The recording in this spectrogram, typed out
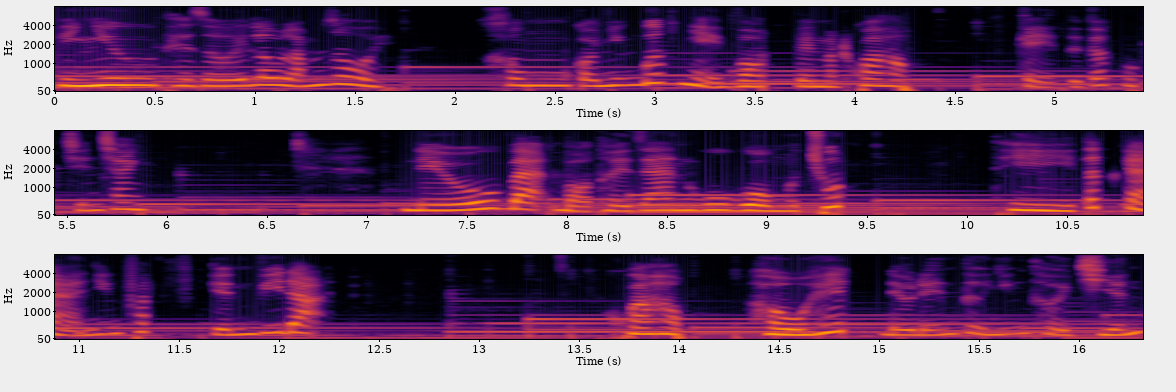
hình như thế giới lâu lắm rồi không có những bước nhảy vọt về mặt khoa học kể từ các cuộc chiến tranh. Nếu bạn bỏ thời gian Google một chút thì tất cả những phát kiến vĩ đại khoa học hầu hết đều đến từ những thời chiến.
